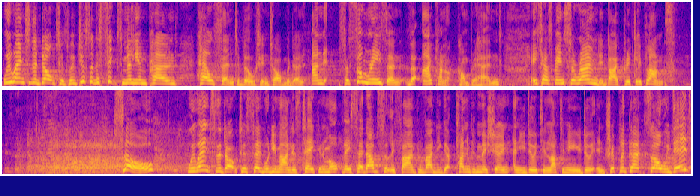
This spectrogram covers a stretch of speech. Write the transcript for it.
We went to the doctors. We've just had a six million pound health centre built in Todmorden, and for some reason that I cannot comprehend, it has been surrounded by prickly plants. so, we went to the doctor, said, Would you mind us taking them up? They said, Absolutely fine, provided you get planning permission and you do it in Latin and you do it in triplicate. So we did.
